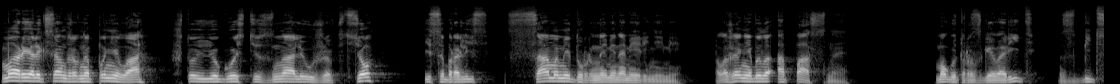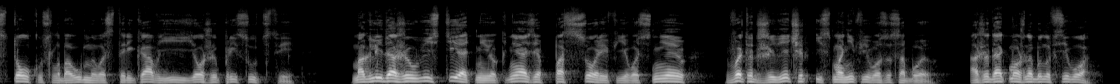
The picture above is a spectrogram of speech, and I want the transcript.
Марья Александровна поняла, что ее гости знали уже все и собрались с самыми дурными намерениями. Положение было опасное. Могут разговорить, сбить с толку слабоумного старика в ее же присутствии. Могли даже увести от нее князя, поссорив его с нею в этот же вечер и сманив его за собою. Ожидать можно было всего –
